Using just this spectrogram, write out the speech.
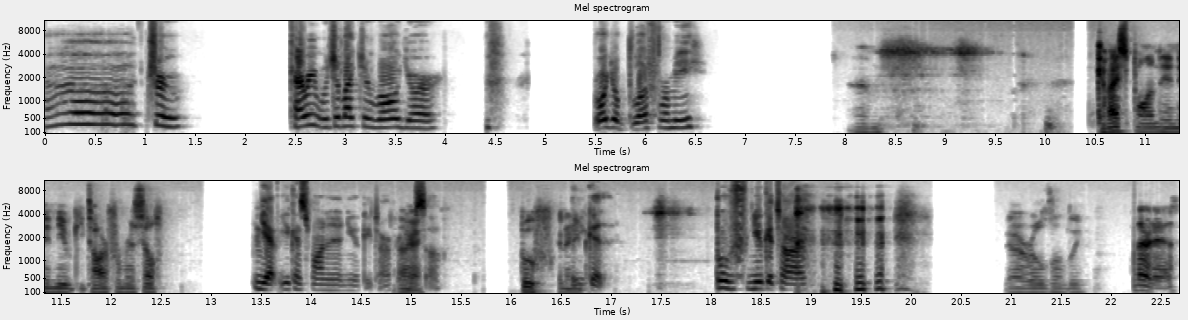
Uh, true. Kyrie, would you like to roll your roll your bluff for me? Um, can I spawn in a new guitar for myself? Yep, you can spawn in a new guitar for Okay. yourself. Poof. Can I you get boof, new guitar. Yeah, roll something. There it is.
